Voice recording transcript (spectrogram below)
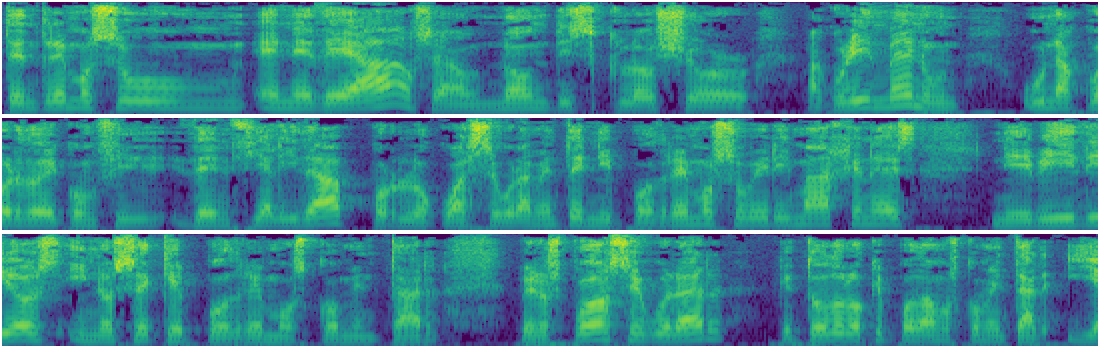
tendremos un NDA, o sea, un Non-Disclosure Agreement, un, acuerdo de confidencialidad, por lo cual seguramente ni podremos subir imágenes ni vídeos y no sé qué podremos comentar, pero os puedo asegurar que todo lo que podamos comentar y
